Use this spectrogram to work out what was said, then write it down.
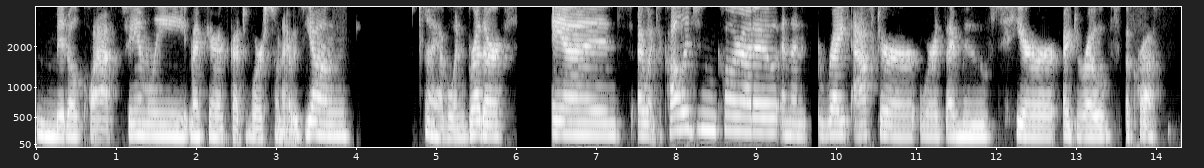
middle class family. My parents got divorced when I was young. I have one brother. And I went to college in Colorado. And then right afterwards, I moved here. I drove across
